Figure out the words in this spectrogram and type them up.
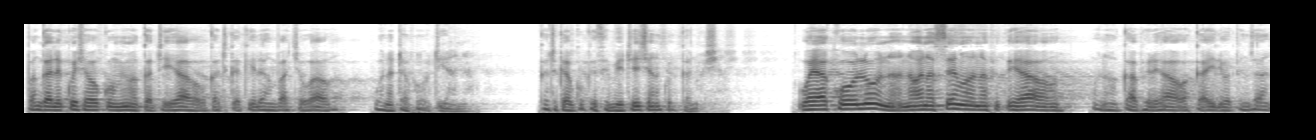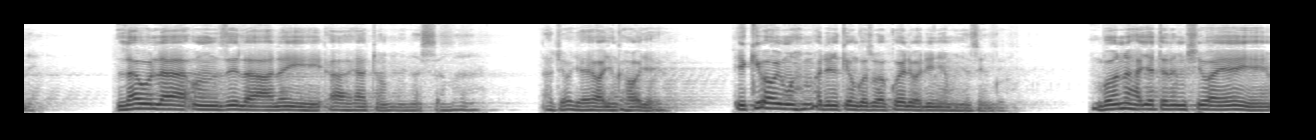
Pangalikwisha hukumiwa kati yao katika kile ambacho wao wanatofautiana katika kukithibitisha na kukanusha. Wayakuluna na wanasema wanafiki yao wanawakafiri hao wakaidi wapinzani laula unzila alayhi ayatun minas samaa atoje yao jenga hoja hiyo. Ikiwa huyu Muhammad ni kiongozi wa kweli wa dini ya Mwenyezi Mungu mbona hajateremshiwa yeye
